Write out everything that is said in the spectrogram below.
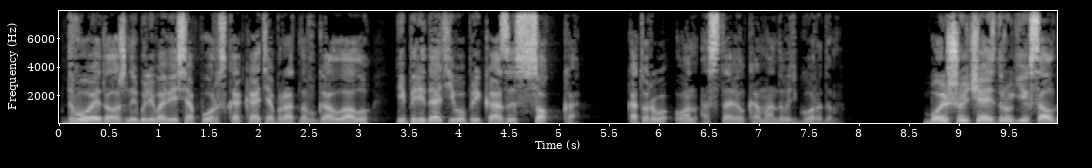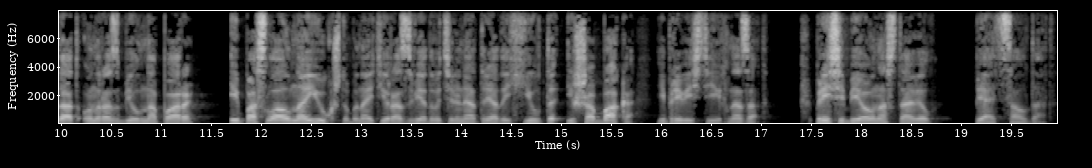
Двое должны были во весь опор скакать обратно в Галалу и передать его приказы Сокка, которого он оставил командовать городом. Большую часть других солдат он разбил на пары и послал на юг, чтобы найти разведывательные отряды Хилта и Шабака и привести их назад. При себе он оставил пять солдат.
